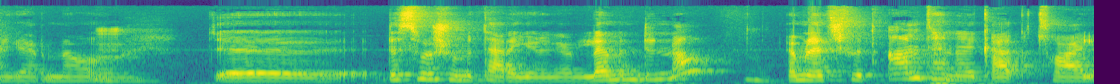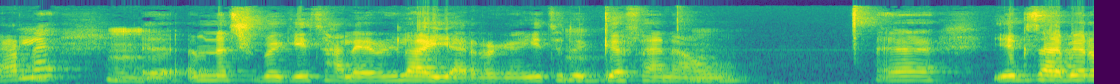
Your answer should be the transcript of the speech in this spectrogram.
ነገር ነው ደስ ብሎሽ የምታደርጊው ነገር። ለምንድን ነው እምነትሽ በጣም ተነቃቅቷል አለ እምነትሽ በጌታ ላይ rely እያደረገ ነው እየተደገፈ ነው። የእግዚአብሔር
